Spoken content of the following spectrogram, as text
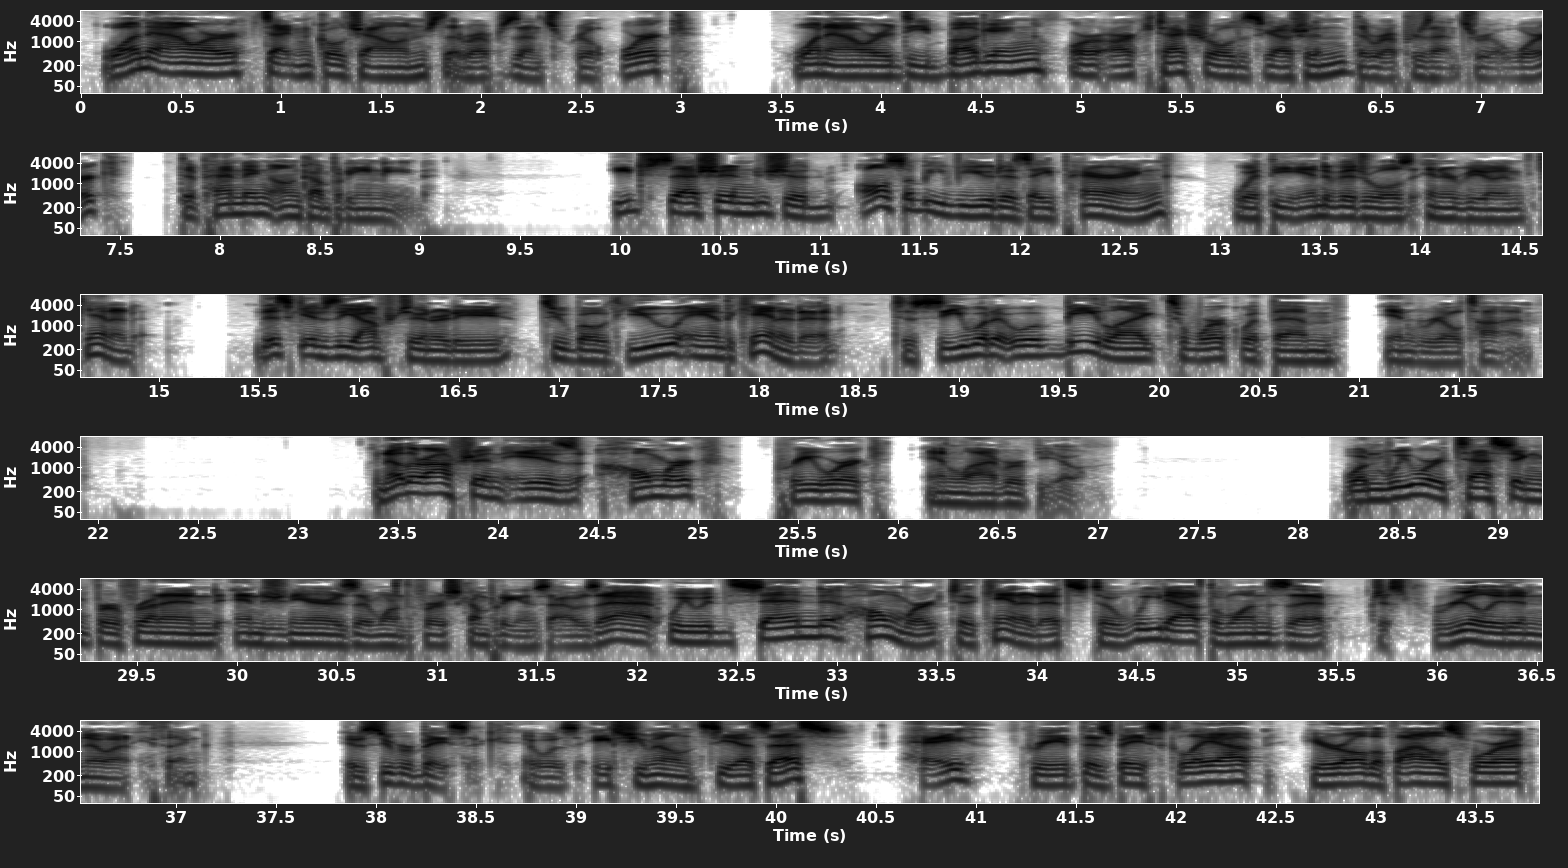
one hour technical challenge that represents real work, one hour debugging or architectural discussion that represents real work, depending on company need. Each session should also be viewed as a pairing with the individual's interviewing the candidate. This gives the opportunity to both you and the candidate to see what it would be like to work with them in real time. Another option is homework, pre work, and live review. When we were testing for front end engineers at one of the first companies I was at, we would send homework to the candidates to weed out the ones that just really didn't know anything. It was super basic. It was HTML and CSS. Hey, create this basic layout. Here are all the files for it.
